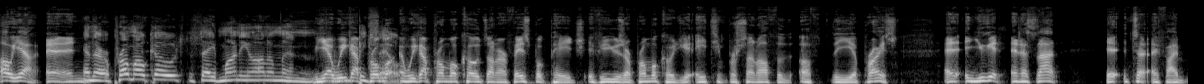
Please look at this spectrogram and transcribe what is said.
Oh, yeah. And, And there are promo codes to save money on them. And yeah, we got promo sales. and we got promo codes on our Facebook page. If you use our promo code, you get 18% off of, of the uh, price. And, and you get, and it's not, it's a, if I'm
